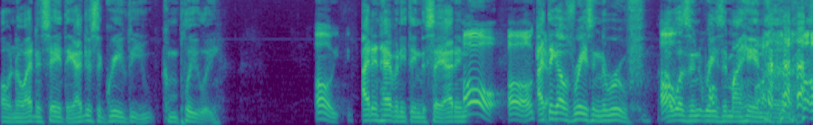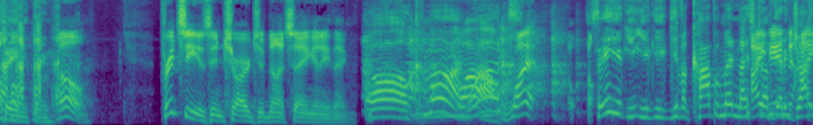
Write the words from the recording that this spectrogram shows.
Oh no, I didn't say anything. I just agreed with you completely. Oh, I didn't have anything to say. I didn't. Oh, oh, okay. I think I was raising the roof. Oh, I wasn't raising my hand to say anything. Oh, Fritzy is in charge of not saying anything. Oh, come on. Wow. What? See, you, you, you give a compliment. Nice job getting didn't- Josh I-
